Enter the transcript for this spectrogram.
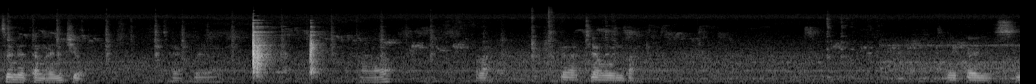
真的等很久才回来。好，好吧，给它降温吧。这个也是，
